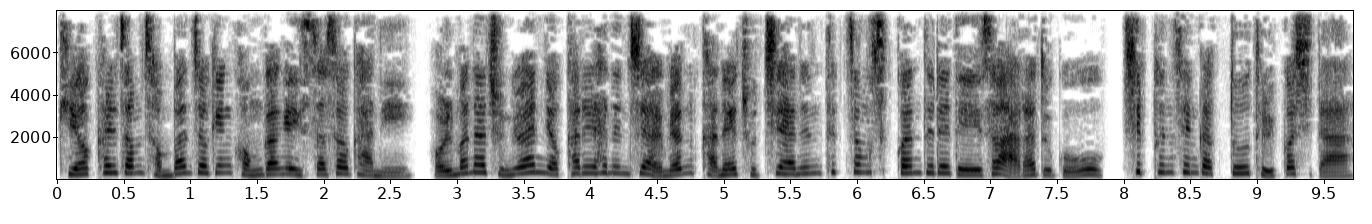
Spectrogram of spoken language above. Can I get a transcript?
기억할 점 전반적인 건강에 있어서 간이 얼마나 중요한 역할을 하는지 알면 간에 좋지 않은 특정 습관들에 대해서 알아두고 싶은 생각도 들 것이다.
